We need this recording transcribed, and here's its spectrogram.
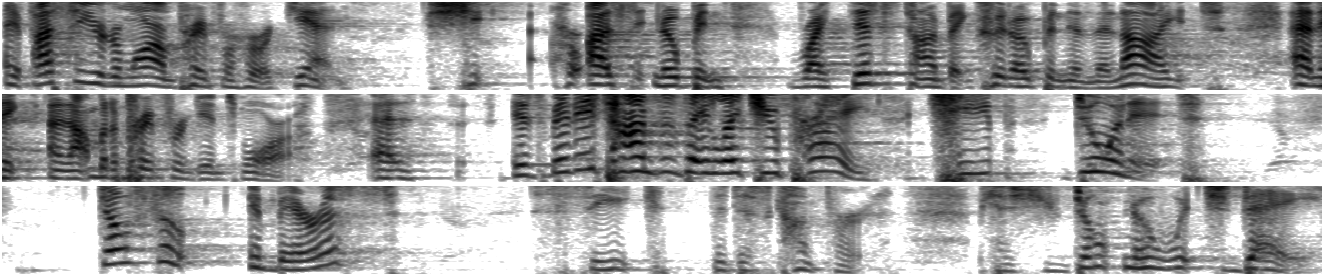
If I see her tomorrow, I'm praying for her again. She, her eyes didn't open right this time, but could open in the night. And, it, and I'm going to pray for her again tomorrow. And as many times as they let you pray, keep doing it. Don't feel embarrassed. Seek the discomfort because you don't know which day,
